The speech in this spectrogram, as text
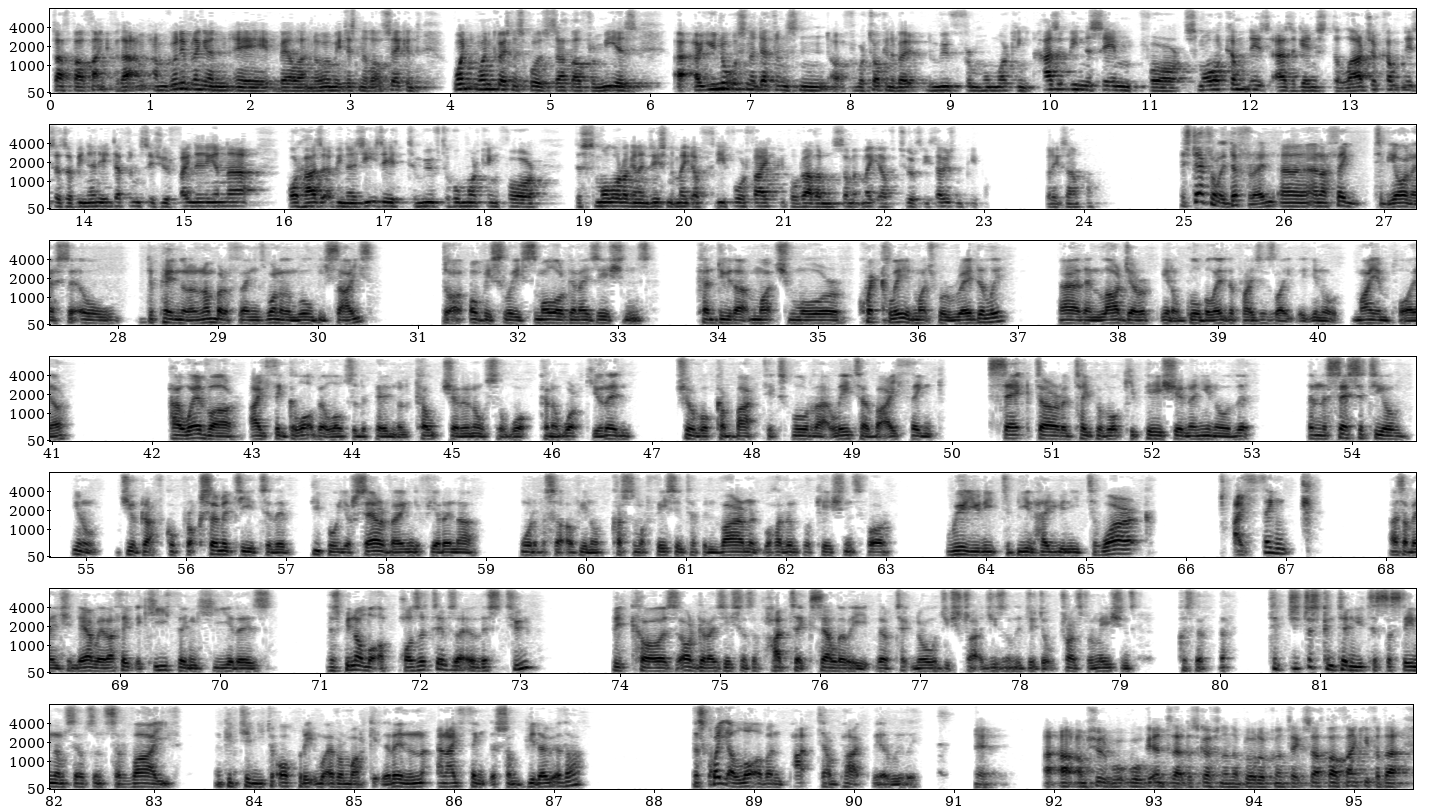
Sathpal, thank you for that. I'm going to bring in uh, Bella and Naomi just in a little second. One, one question, I suppose, Sathpal, from me is, uh, are you noticing a difference in, we're talking about the move from home working, has it been the same for smaller companies as against the larger companies? Has there been any differences you're finding in that? Or has it been as easy to move to home working for the smaller organisation that might have three, four, five people rather than some that might have two or three thousand people, for example? It's definitely different, uh, and I think, to be honest, it'll depend on a number of things. One of them will be size. So obviously, small organisations can do that much more quickly and much more readily uh, than larger, you know, global enterprises like, you know, my employer. However, I think a lot of it will also depend on culture and also what kind of work you're in. Sure, we'll come back to explore that later, but I think sector and type of occupation and, you know, the, the necessity of you know, geographical proximity to the people you're serving, if you're in a more of a sort of, you know, customer facing type environment will have implications for where you need to be and how you need to work. I think, as I mentioned earlier, I think the key thing here is there's been a lot of positives out of this too, because organizations have had to accelerate their technology strategies and the digital transformations because they've, they've to just continue to sustain themselves and survive and continue to operate in whatever market they're in. And, and I think there's some good out of that. There's quite a lot of unpack to unpack there, really. Yeah. I, am sure we'll, get into that discussion in a broader context. Sathpal, thank you for that.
